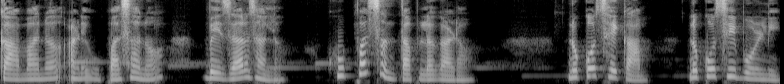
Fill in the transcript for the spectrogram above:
कामानं आणि उपासानं बेजार झालं. खूपच संतापलं गाढव. नकोच हे काम नकोच ही बोलणी.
